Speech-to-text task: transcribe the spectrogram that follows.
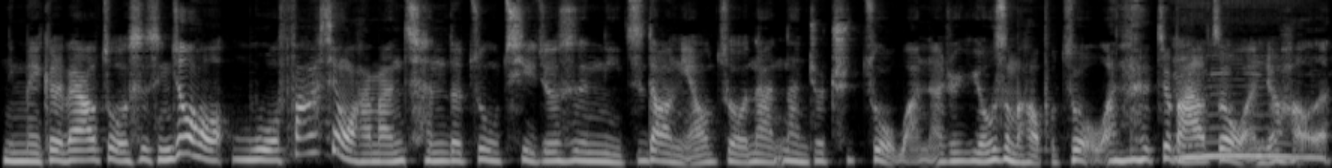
你每个礼拜要做的事情，就我我发现我还蛮沉得住气。就是你知道你要做，那那你就去做完啊，就有什么好不做完的，就把它做完就好了。嗯、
